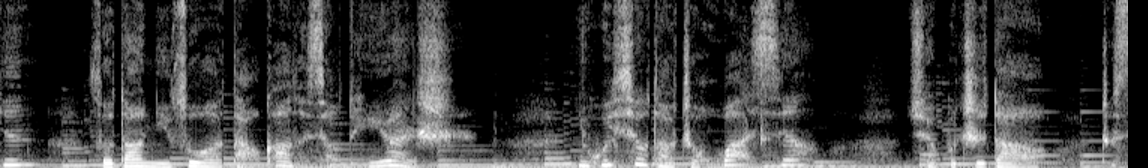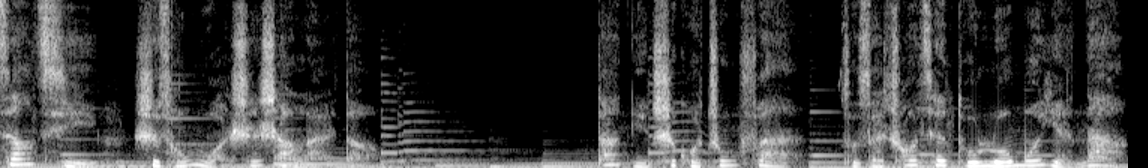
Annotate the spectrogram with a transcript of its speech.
荫，走到你做祷告的小庭院时。你会嗅到这花香，却不知道这香气是从我身上来的。当你吃过中饭，坐在窗前读罗摩衍那，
